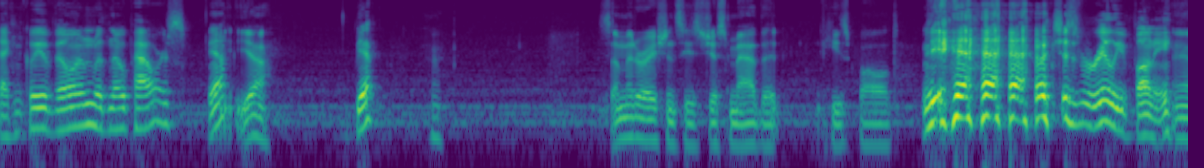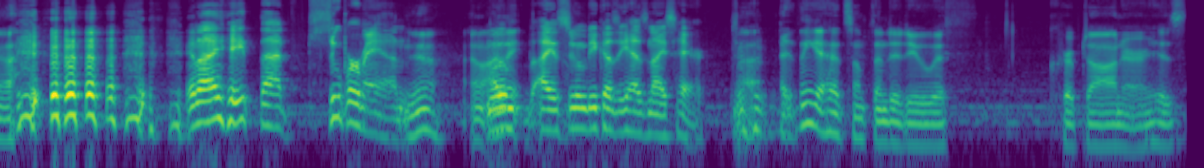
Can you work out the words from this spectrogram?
Technically a villain with no powers. Yeah. Yeah. Yeah. Some iterations he's just mad that he's bald. Yeah, which is really funny. Yeah. and I hate that Superman. Yeah. I Well, think I assume because he has nice hair. uh, I think it had something to do with Krypton or his.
